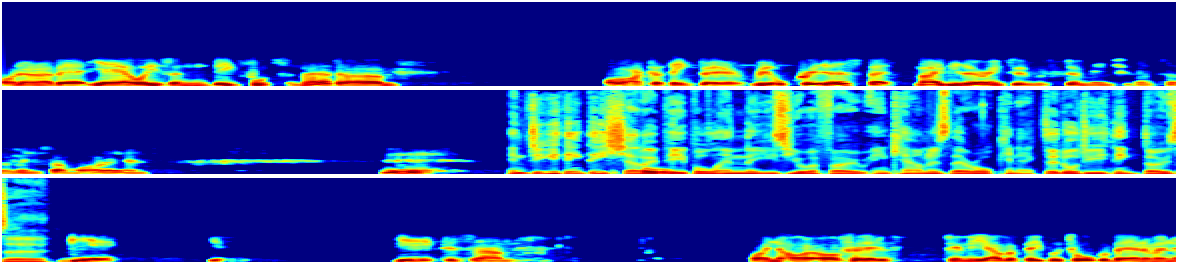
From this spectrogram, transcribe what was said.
I don't know about Yowies and Bigfoots and that. Um, I like to think they're real critters, but maybe they're interdimensional too in some way. And yeah. And do you think these shadow people and these UFO encounters they're all connected, or do you think those are? Yeah, yeah, yeah. Because um, I I've heard of too many other people talk about them and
